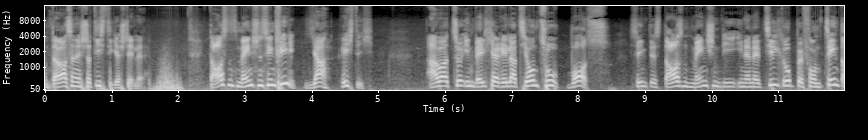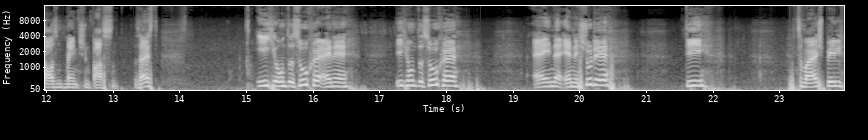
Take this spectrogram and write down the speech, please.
und daraus eine Statistik erstelle, 1000 Menschen sind viel. Ja, richtig. Aber zu in welcher Relation zu was? Sind es 1000 Menschen, die in eine Zielgruppe von 10.000 Menschen passen. Das heißt, ich untersuche eine, ich untersuche eine, eine Studie, die zum Beispiel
